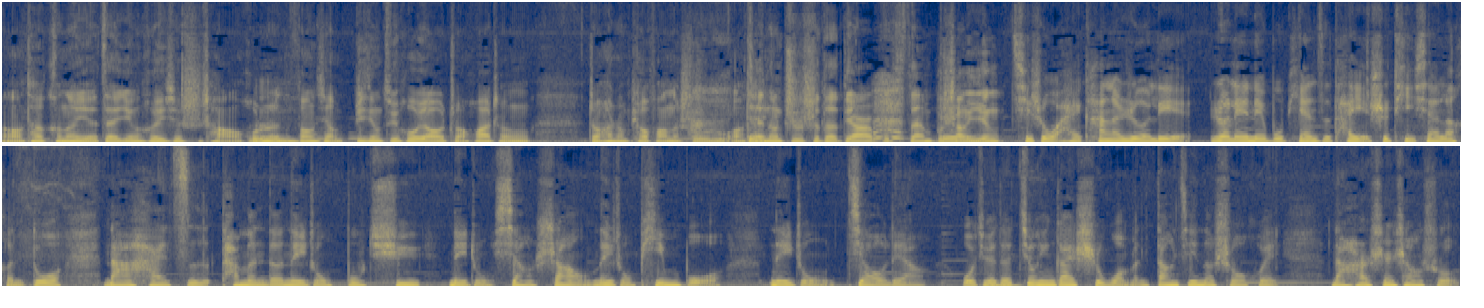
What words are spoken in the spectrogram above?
啊，他可能也在迎合一些市场或者方向，毕竟最后要转化成转化成票房的收入啊，才能支持他第二部、第三部上映。其实我还看了《热烈》，《热烈》那部片子，它也是体现了很多男孩子他们的那种不屈、那种向上、那种拼搏、那种较量。我觉得就应该是我们当今的社会男孩身上所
